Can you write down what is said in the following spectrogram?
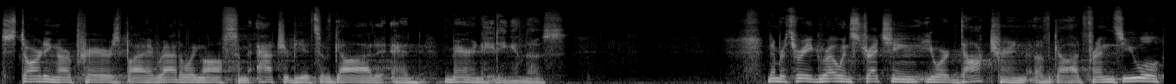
starting our prayers by rattling off some attributes of God and marinating in those. Number three, grow in stretching your doctrine of God. Friends, you will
